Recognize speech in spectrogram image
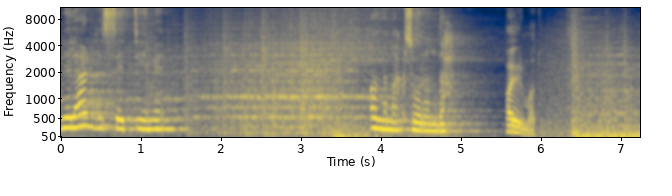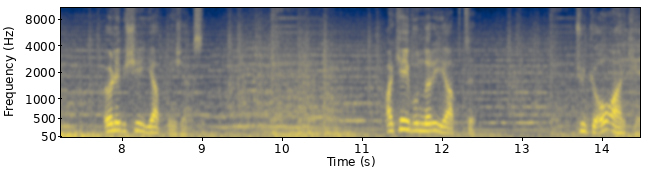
neler hissettiğimi anlamak zorunda. Hayır Madu. Öyle bir şey yapmayacaksın. Arkey bunları yaptı. Çünkü o Arkey.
